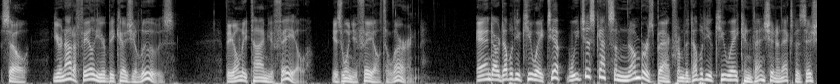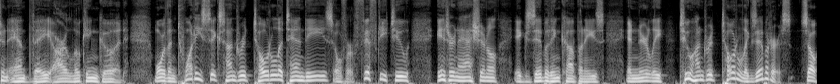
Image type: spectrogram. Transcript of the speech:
So, you're not a failure because you lose. The only time you fail is when you fail to learn. And our WQA tip we just got some numbers back from the WQA convention and exposition, and they are looking good. More than 2,600 total attendees, over 52 international exhibiting companies, and nearly 200 total exhibitors. So,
